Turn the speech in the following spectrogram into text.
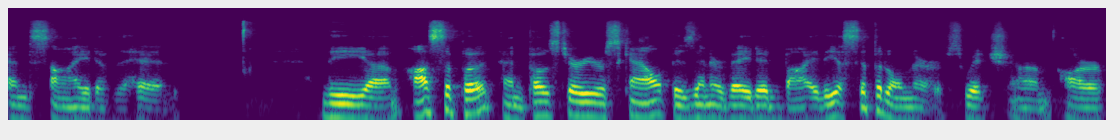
and side of the head. The um, occiput and posterior scalp is innervated by the occipital nerves, which um, are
